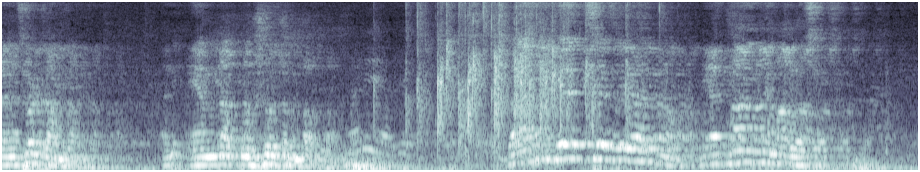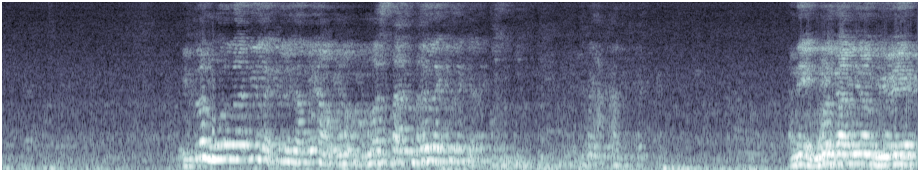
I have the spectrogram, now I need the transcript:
રણછોડરામ મહારાજ અને એમના પુરુષોત્તમ બાબા ગાદી બે છે ગુજરાતમાં. બેઠાણ અને માલો છે. એટલું મૂળ લખ્યું છે અમે અંદર લખ્યું છે અને મૂળ ગાંધીનો વિવેક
